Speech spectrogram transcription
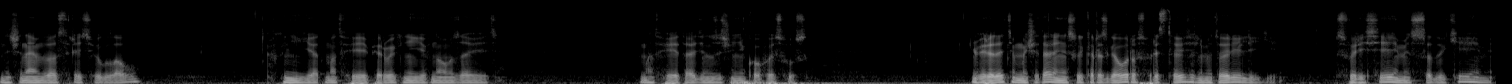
Начинаем 23 главу в книге от Матфея, первой книги в Новом Завете. Матфей – это один из учеников Иисуса. Перед этим мы читали несколько разговоров с представителями той религии, с фарисеями, с садукеями.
